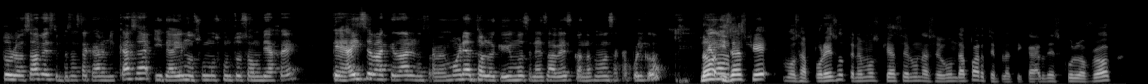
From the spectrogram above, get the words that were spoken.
tú lo sabes, empezaste a quedar en mi casa y de ahí nos fuimos juntos a un viaje que ahí se va a quedar en nuestra memoria todo lo que vimos en esa vez cuando fuimos a Acapulco. No, y sabes qué, o sea, por eso tenemos que hacer una segunda parte, platicar de School of Rock,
